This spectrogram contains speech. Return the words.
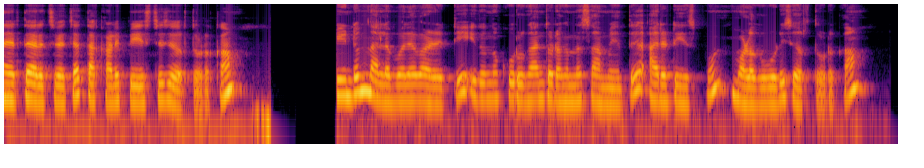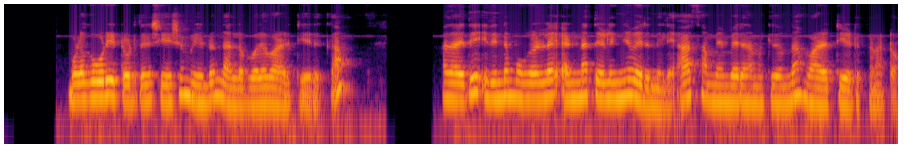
നേരത്തെ അരച്ച് വെച്ച തക്കാളി പേസ്റ്റ് ചേർത്ത് കൊടുക്കാം. വീണ്ടും നല്ലപോലെ വഴറ്റി ഇതൊന്ന് കുറുകാൻ തുടങ്ങുന്ന സമയത്ത് അര ടീസ്പൂൺ മുളക് പൊടി ചേർത്ത് കൊടുക്കാം. മുളക് പൊടി ഇട്ട് കൊടുത്തതിന് ശേഷം വീണ്ടും നല്ലപോലെ വഴറ്റിയെടുക്കാം. അതായത് ഇതിന്റെ മുകളിൽ എണ്ണ തെളിഞ്ഞ് വരുന്നില്ലേ ആ സമയം വരെ നമുക്കിതൊന്ന് വഴറ്റിയെടുക്കണം കേട്ടോ.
